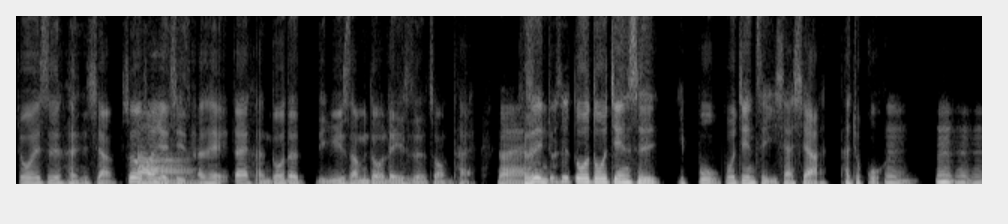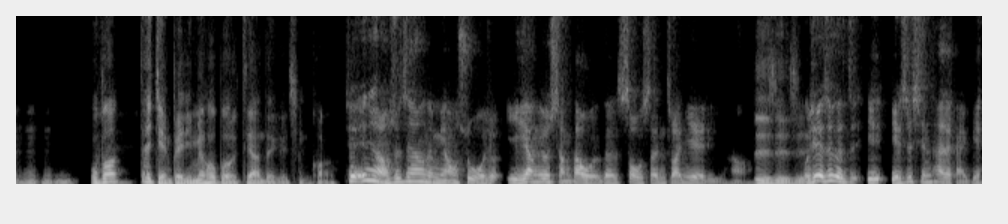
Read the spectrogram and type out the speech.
就会是很像。所以我发觉，其实它可以在很多的领域上面都有类似的状态。对，可是你就是多多坚持一步，多坚持一下下，它就过。嗯。嗯嗯嗯嗯嗯嗯，嗯我不知道在减肥里面会不会有这样的一个情况。其实燕翔老师这样的描述，我就一样又想到我的瘦身专业里哈。是是是，我觉得这个也也是心态的改变。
